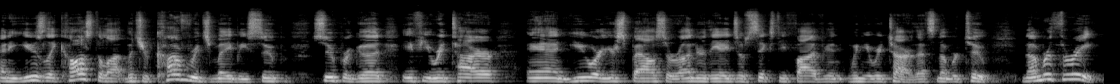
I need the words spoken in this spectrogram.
and it usually costs a lot, but your coverage may be super, super good if you retire and you or your spouse are under the age of 65 when you retire. That's number two. Number three,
